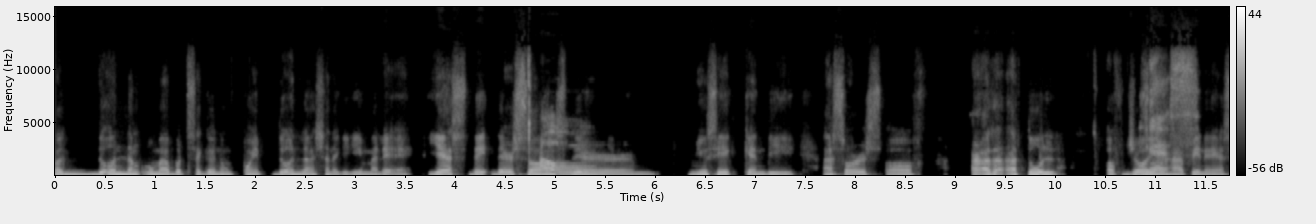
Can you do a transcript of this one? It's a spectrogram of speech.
pag doon lang umabot sa ganong point, doon lang siya nagiging mali eh. Yes, they, their songs, Oo. their music can be a source of, or a, a tool of joy yes. or happiness.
